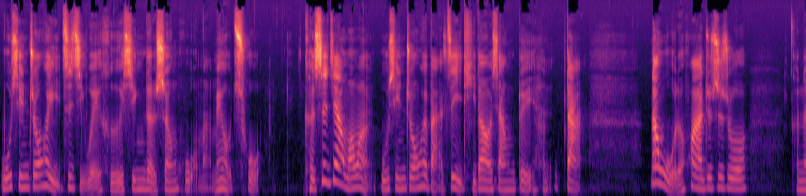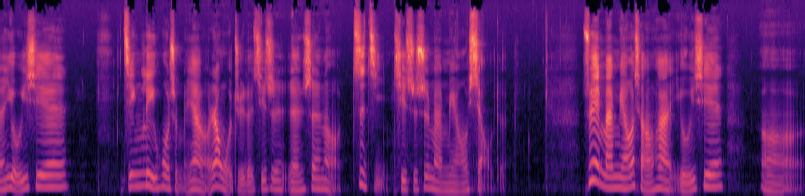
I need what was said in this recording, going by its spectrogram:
无形中会以自己为核心的生活嘛，没有错。可是这样往往无形中会把自己提到相对很大。那我的话就是说，可能有一些经历或什么样，让我觉得其实人生哦，自己其实是蛮渺小的。所以蛮渺小的话，有一些呃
